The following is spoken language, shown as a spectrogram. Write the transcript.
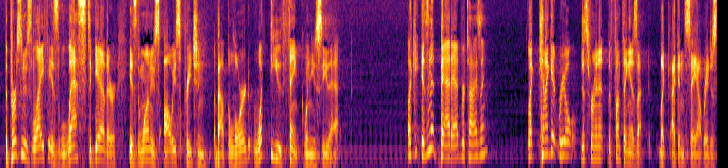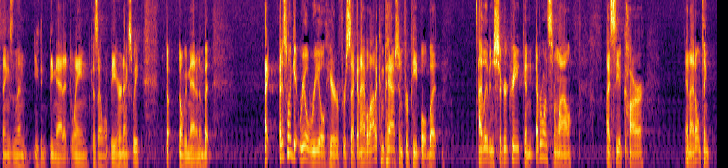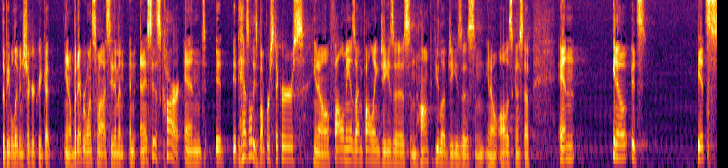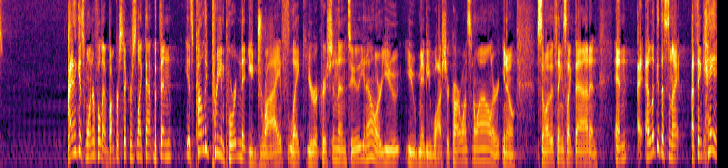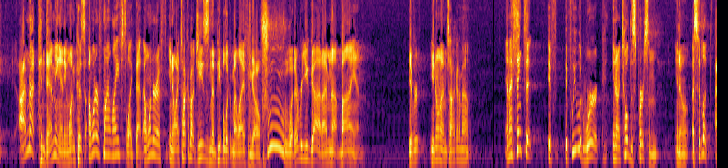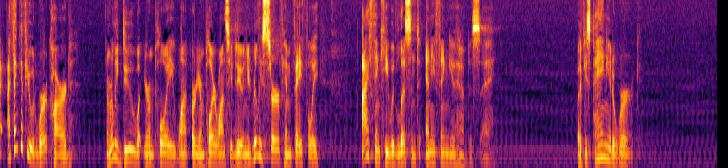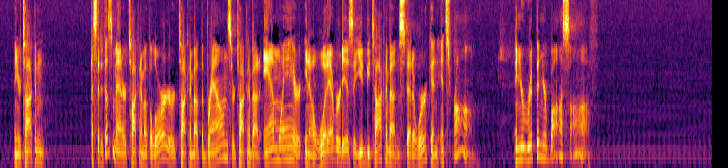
the person whose life is less together is the one who's always preaching about the Lord. What do you think when you see that? Like, isn't it bad advertising? Like, can I get real just for a minute? The fun thing is, I, like, I can say outrageous things and then you can be mad at Dwayne because I won't be here next week. Don't, don't be mad at him. But I, I just want to get real, real here for a second. I have a lot of compassion for people, but I live in Sugar Creek, and every once in a while, I see a car, and I don't think the people live in Sugar Creek, I, you know, but every once in a while I see them, and, and, and I see this car, and it, it has all these bumper stickers, you know, follow me as I'm following Jesus, and honk if you love Jesus, and, you know, all this kind of stuff. And, you know, it's, it's, I think it's wonderful to have bumper stickers like that, but then it's probably pretty important that you drive like you're a Christian then too, you know, or you, you maybe wash your car once in a while, or, you know, some other things like that. And, and I, I look at this and I, I think, hey, I'm not condemning anyone because I wonder if my life's like that. I wonder if, you know, I talk about Jesus and then people look at my life and go, whatever you got, I'm not buying. You ever, you know what I'm talking about? And I think that if, if we would work, you know, I told this person, you know, I said, look, I, I think if you would work hard and really do what your employee want or your employer wants you to do and you'd really serve him faithfully, I think he would listen to anything you have to say. But if he's paying you to work and you're talking I said, it doesn't matter talking about the Lord or talking about the Browns or talking about Amway or, you know, whatever it is that you'd be talking about instead of working. It's wrong. And you're ripping your boss off.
